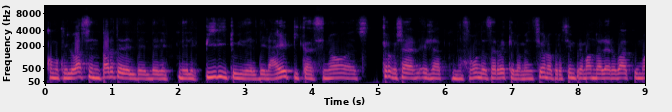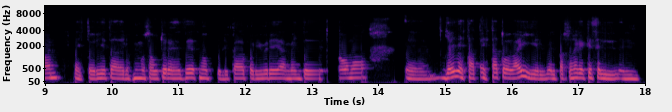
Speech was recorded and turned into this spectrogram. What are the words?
como que lo hacen parte del, del, del, del espíritu y de la épica, sino creo que ya es la, la segunda o tercera vez que lo menciono, pero siempre mando a leer Bakuman, la historieta de los mismos autores de Death Note, publicada por Ibrea en 20 tomos, eh, y ahí está, todo ahí, el, personaje que es el,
